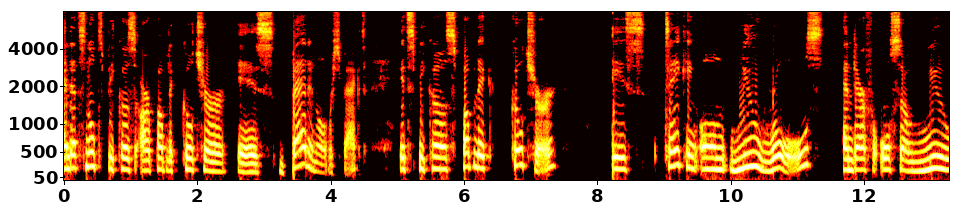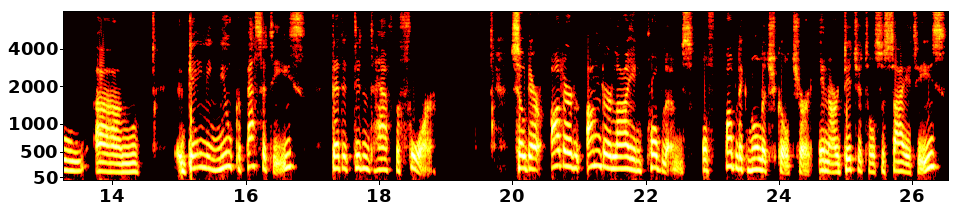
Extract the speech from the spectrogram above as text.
And that's not because our public culture is bad in all respect. It's because public culture is taking on new roles and therefore also new, um, gaining new capacities that it didn't have before. So there are other underlying problems of public knowledge culture in our digital societies,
